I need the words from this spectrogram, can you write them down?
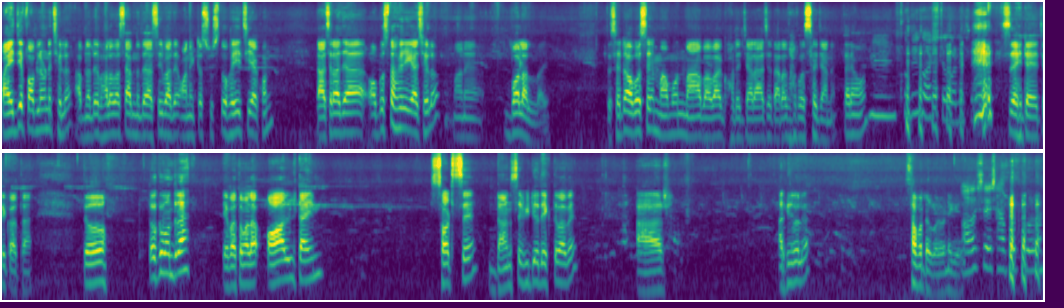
পায়ে যে প্রবলেমটা ছিল, আপনাদের ভালোবাসা, আপনাদের আশীর্বাদে অনেকটা সুস্থ হয়েছি এখন। তাছাড়া যা অবস্থা হয়ে গেছিল মানে বলার নয়। তো সেটা অবশ্যই মামুন মা বাবা ঘরে যারা আছে তারা তো অবশ্যই জানে তাই না মামুন? হুম খুবই কষ্ট করেছে। সেইটাই হচ্ছে কথা। তো তোকে বন্ধুরা এবার তোমরা অল টাইম শর্টসে ডান্সে ভিডিও দেখতে পাবে। আর আর কিছু বলবে? সাপোর্টও করবে নাকি? অবশ্যই সাপোর্ট করুন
